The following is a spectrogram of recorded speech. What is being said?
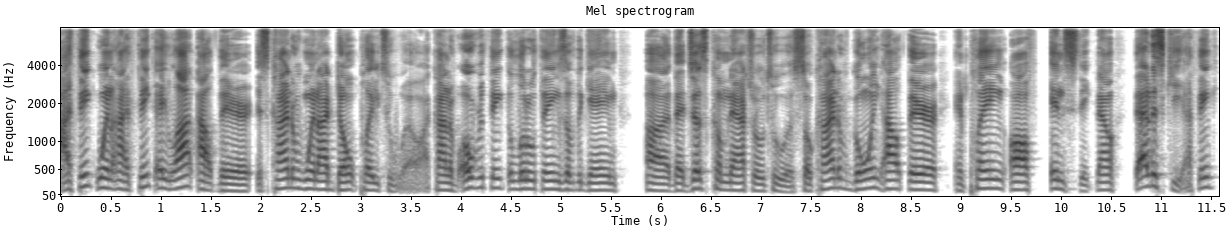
I think when I think a lot out there is kind of when I don't play too well. I kind of overthink the little things of the game uh, that just come natural to us. So, kind of going out there and playing off instinct. Now, that is key. I think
